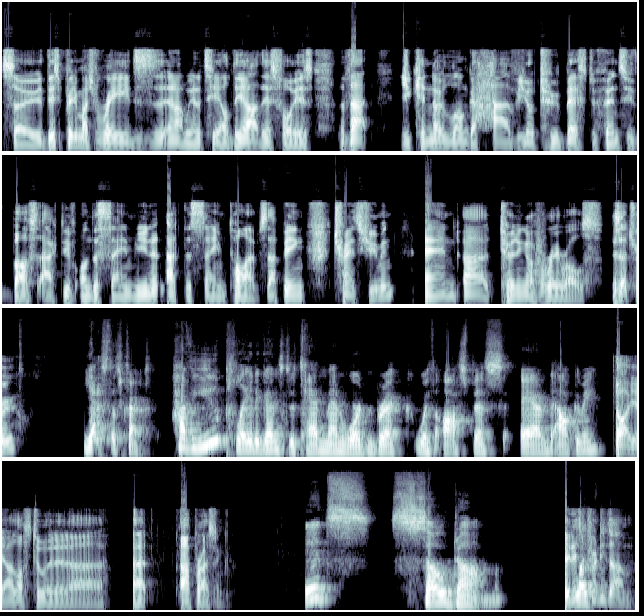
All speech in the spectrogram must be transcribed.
So this pretty much reads, and I'm going to TLDR this for you, is that you can no longer have your two best defensive buffs active on the same unit at the same time. So that being Transhuman and uh, turning off rerolls. Is that true? Yes, that's correct. Have you played against a 10 man Warden Brick with Auspice and Alchemy? Oh yeah, I lost to it at uh, at Uprising. It's so dumb. It is Like- pretty dumb.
